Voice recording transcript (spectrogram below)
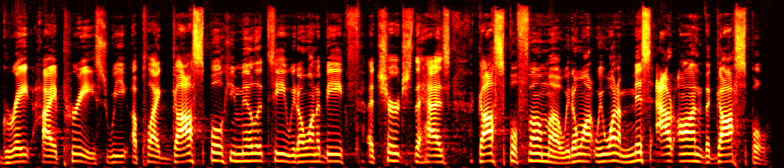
great high priest, we apply gospel humility. We don't want to be a church that has gospel FOMO. We don't want we want to miss out on the gospel.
